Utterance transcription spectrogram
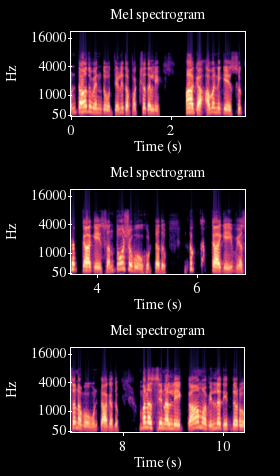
ಉಂಟಾದುವೆಂದು ತಿಳಿದ ಪಕ್ಷದಲ್ಲಿ ಆಗ ಅವನಿಗೆ ಸುಖಕ್ಕಾಗಿ ಸಂತೋಷವೂ ಹುಟ್ಟದು, ದುಃಖಕ್ಕಾಗಿ ವ್ಯಸನವೂ ಉಂಟಾಗದು. ಮನಸ್ಸಿನಲ್ಲಿ ಕಾಮವಿಲ್ಲದಿದ್ದರೂ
